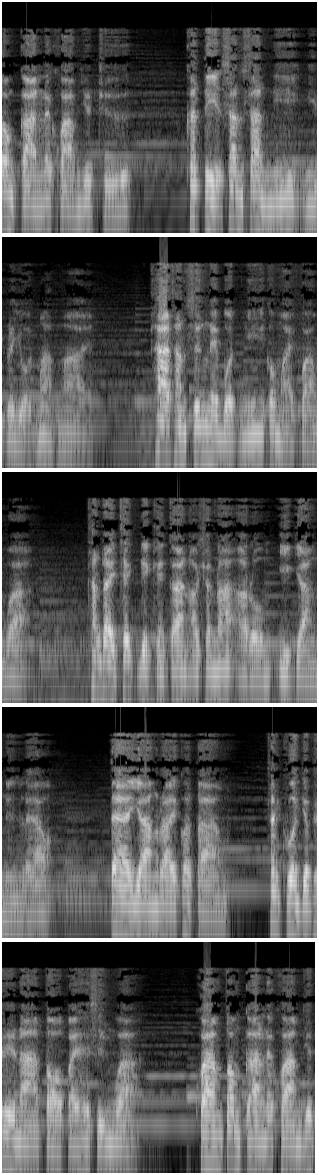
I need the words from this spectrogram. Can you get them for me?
ต้องการและความยึดถือ คติสั้นๆนี้มีประโยชน์มากมาย ถ้าท่านซึ้งในบทนี้ก็หมายความว่า ท่านได้เทคนิคแห่งการเอาชนะอารมณ์อีกอย่างหนึ่งแล้ว แต่อย่างไรก็ตาม ท่านควรจะพิจารณาต่อไปให้ซึ้งว่า ความต้องการและความยึด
